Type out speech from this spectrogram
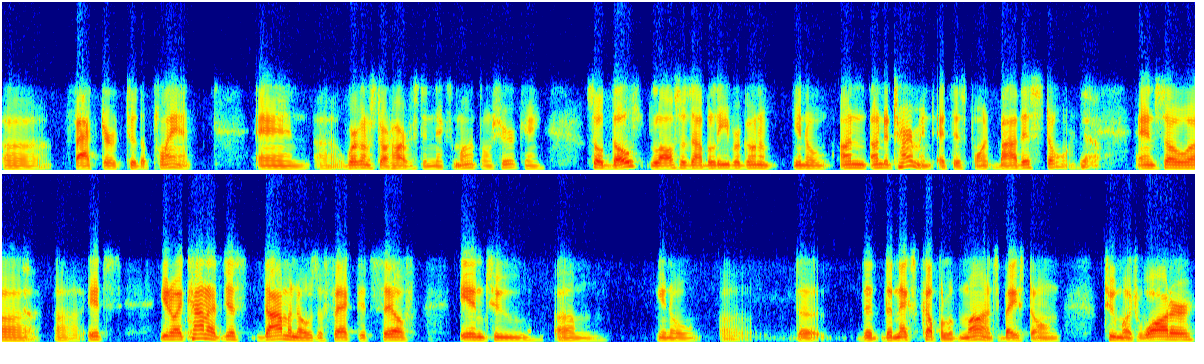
uh, factor to the plant, and uh, we're going to start harvesting next month on sugarcane. So those losses, I believe, are going to, you know, un, undetermined at this point by this storm. Yeah. And so uh, yeah. uh, it's, you know, it kind of just dominoes effect itself into um, you know, uh, the, the the next couple of months based on too much water,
